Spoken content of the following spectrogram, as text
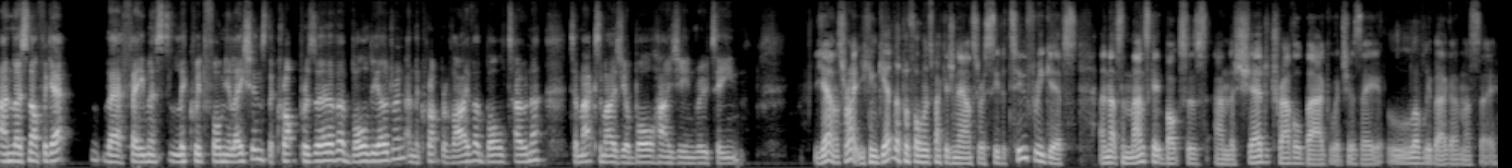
And let's not forget their famous liquid formulations the Crop Preserver Ball Deodorant and the Crop Reviver Ball Toner to maximize your ball hygiene routine. Yeah, that's right. You can get the performance package now to receive the two free gifts, and that's the Manscaped boxes and the Shed Travel Bag, which is a lovely bag, I must say.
